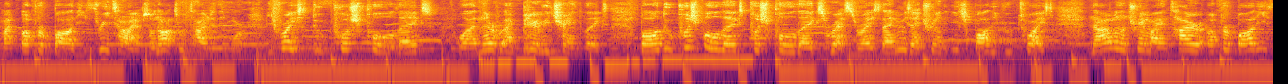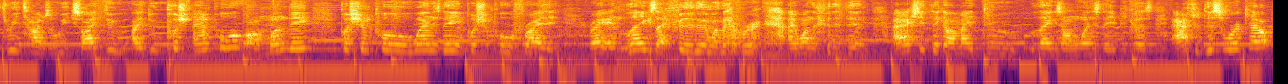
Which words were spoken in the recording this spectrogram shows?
my upper body three times, so not two times anymore. Before I used to do push-pull legs, well I never, I barely trained legs, but I'll do push-pull legs, push-pull legs, rest, right? So that means I train each body group twice. Now I want to train my entire upper body three times a week. So I do, I do push and pull on Monday, push and pull Wednesday, and push and pull Friday, right? And legs I fit it in whenever I want to fit it in. I actually think I might do legs on Wednesday because after this workout,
